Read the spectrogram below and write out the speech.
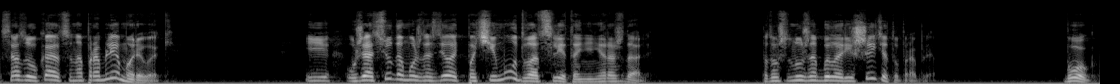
сразу указывается на проблему Ревеки. И уже отсюда можно сделать, почему 20 лет они не рождали. Потому что нужно было решить эту проблему. Богу.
